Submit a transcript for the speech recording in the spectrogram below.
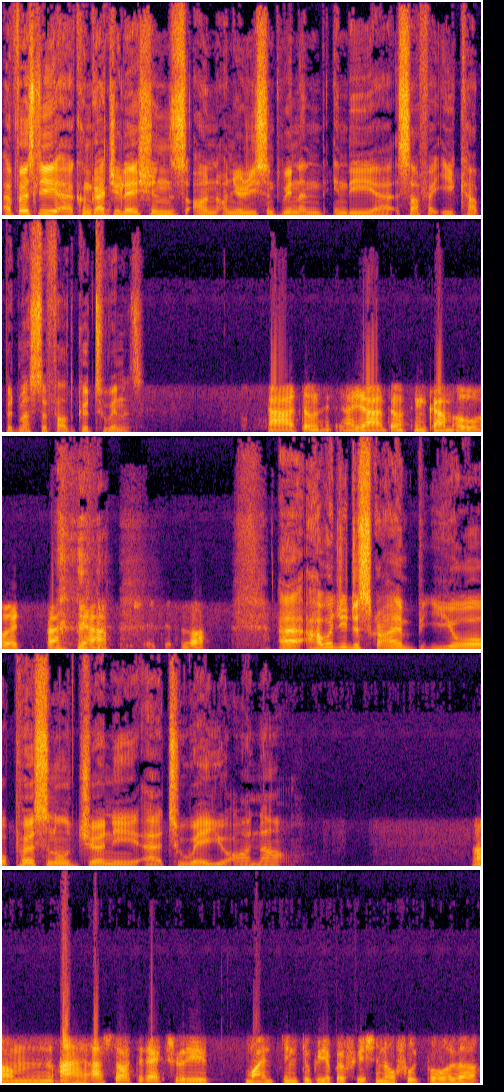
Uh, firstly, uh, congratulations on, on your recent win in, in the uh, SAFA E Cup. It must have felt good to win it. I don't. Uh, yeah, I don't think I'm over it, but yeah, I appreciate it a lot. Uh, how would you describe your personal journey uh, to where you are now? Um, I, I started actually wanting to be a professional footballer,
